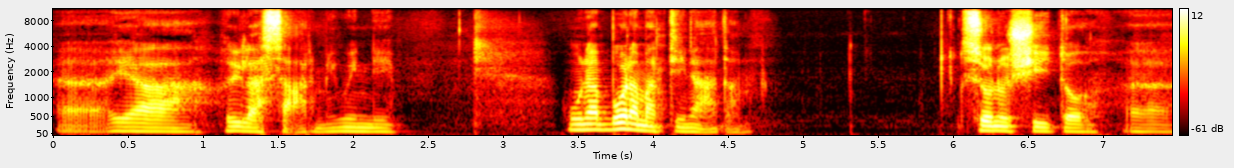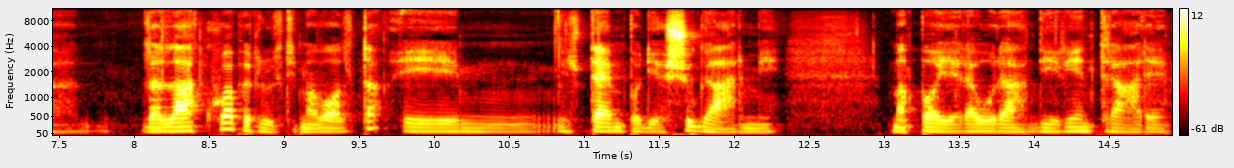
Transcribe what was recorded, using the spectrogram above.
eh, e a rilassarmi, quindi una buona mattinata. Sono uscito eh, dall'acqua per l'ultima volta e mh, mm, il tempo di asciugarmi, ma poi era ora di rientrare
